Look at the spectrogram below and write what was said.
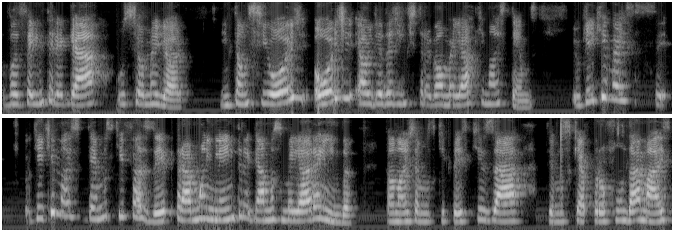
você entregar o seu melhor. Então, se hoje, hoje é o dia da gente entregar o melhor que nós temos. E o que, que vai ser? O que, que nós temos que fazer para amanhã entregarmos melhor ainda? Então, nós temos que pesquisar, temos que aprofundar mais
